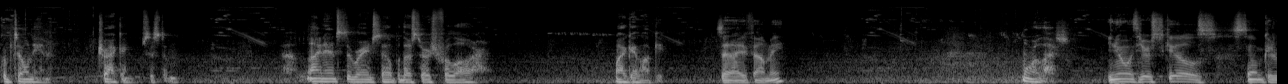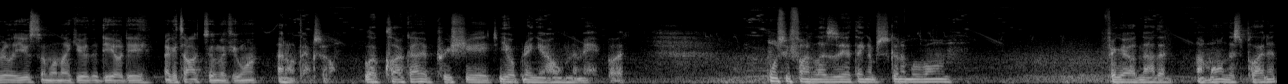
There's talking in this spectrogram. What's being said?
Kryptonian tracking system. I enhanced the range to help with our search for Larr. Might get lucky. Is that how you found me? More or less. You know, with your skills, Sam could really use someone like you at the DOD. I could talk to him if you want. I don't think so. Look, Clark, I appreciate you opening your home to me, but once we find Leslie, I think I'm just gonna move on. Figure out now that I'm on this planet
